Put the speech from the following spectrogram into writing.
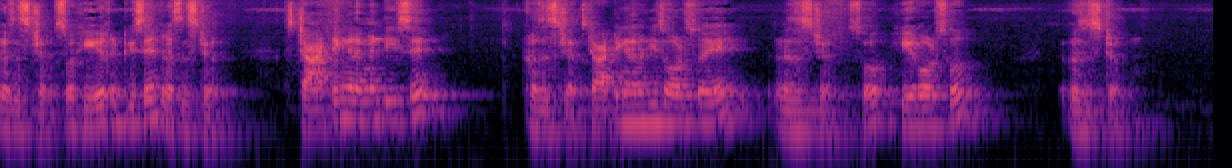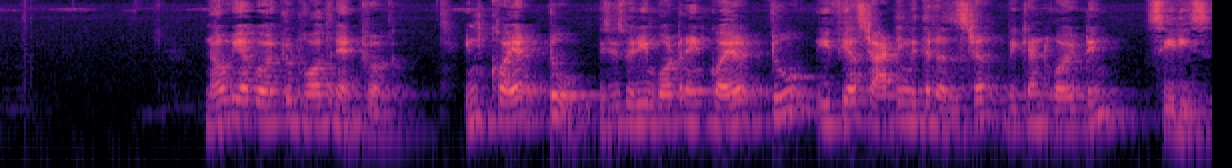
resistor. So here it is a resistor. Starting element is a resistor. Starting element is also a resistor. So here also resistor. Now we are going to draw the network. In Cauer 2, this is very important. In Cauer 2, if you are starting with a resistor, we can draw it in series.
